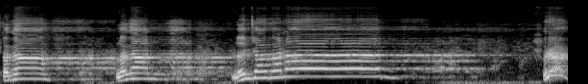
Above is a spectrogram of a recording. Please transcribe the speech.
Setengah lengan lenjang kanan. Gerak.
